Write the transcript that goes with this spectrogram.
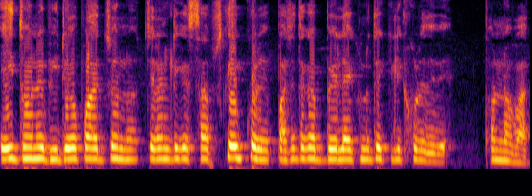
এই ধরনের ভিডিও পাওয়ার জন্য চ্যানেলটিকে সাবস্ক্রাইব করে পাশে থাকা বেল আইকনতে ক্লিক করে দেবে। ধন্যবাদ।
